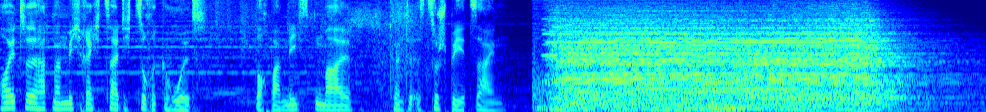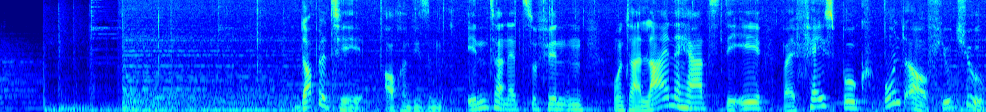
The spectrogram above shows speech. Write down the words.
Heute hat man mich rechtzeitig zurückgeholt. Doch beim nächsten Mal könnte es zu spät sein. Doppel-T auch in diesem Internet zu finden unter leineherz.de bei Facebook und auf YouTube.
